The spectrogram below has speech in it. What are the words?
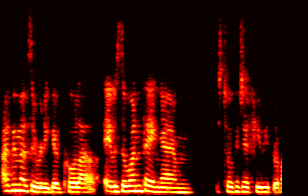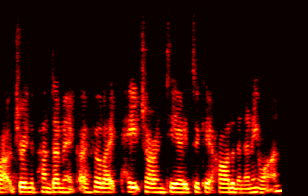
I think that's a really good call out. It was the one thing um, I was talking to a few people about during the pandemic. I feel like HR and TA took it harder than anyone.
